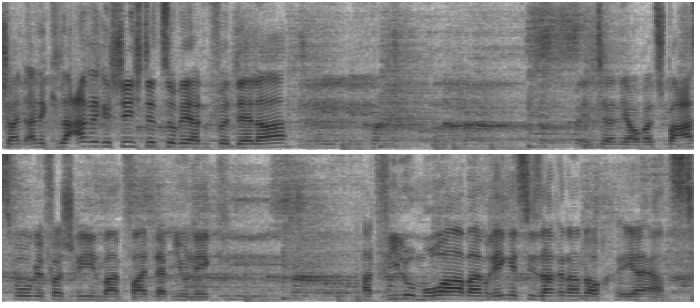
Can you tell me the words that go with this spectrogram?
Scheint eine klare Geschichte zu werden für Della. Intern ja auch als Spaßvogel verschrien beim Fight Lab Munich. Hat viel Humor, aber im Ring ist die Sache dann doch eher ernst.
